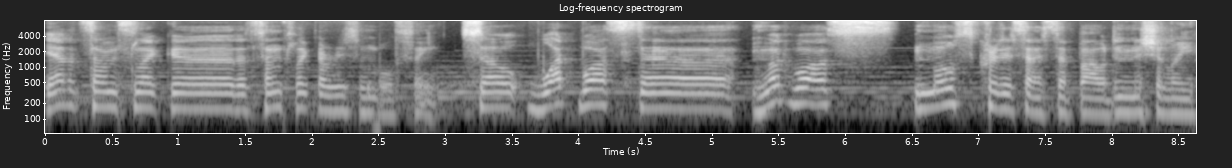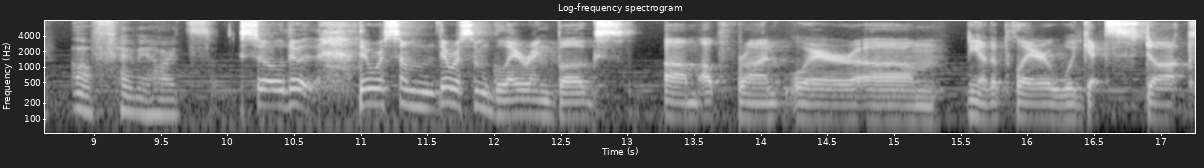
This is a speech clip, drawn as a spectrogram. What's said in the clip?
Yeah, that sounds like uh, that sounds like a reasonable thing. So, what was the what was most criticized about initially of Heavy Hearts? So there there were some there were some glaring bugs um, up front where um, you know the player would get stuck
